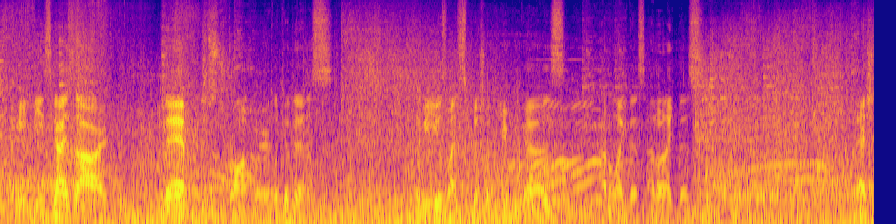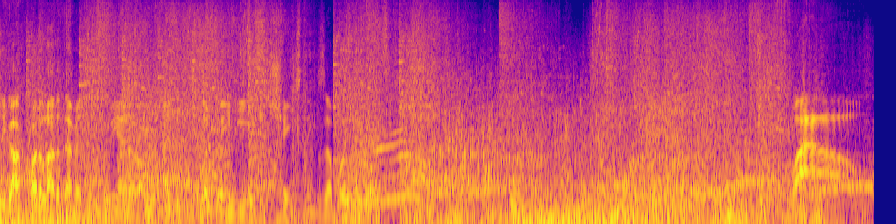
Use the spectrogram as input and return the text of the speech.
I mean, these guys are definitely stronger. Look at this. Let me use my special here because I don't like this. I don't like this. They actually got quite a lot of damage to me, and I definitely need to change things up a little bit. Wow.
